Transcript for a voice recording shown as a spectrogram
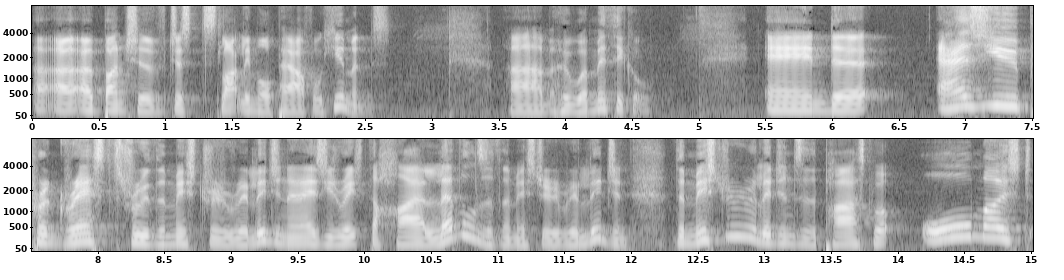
a, a bunch of just slightly more powerful humans um, who were mythical. And uh, as you progressed through the mystery religion and as you reached the higher levels of the mystery religion, the mystery religions of the past were almost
